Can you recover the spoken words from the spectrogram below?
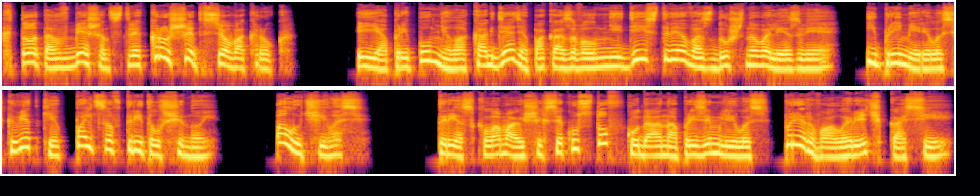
Кто-то в бешенстве крушит все вокруг. Я припомнила, как дядя показывал мне действие воздушного лезвия и примерилась к ветке пальцев три толщиной. Получилось. Треск ломающихся кустов, куда она приземлилась, прервала речь Кассии.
